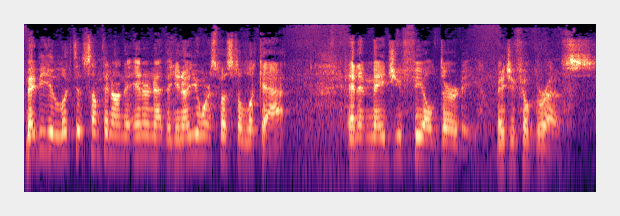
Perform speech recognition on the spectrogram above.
Maybe you looked at something on the internet that you know you weren't supposed to look at, and it made you feel dirty, made you feel gross.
